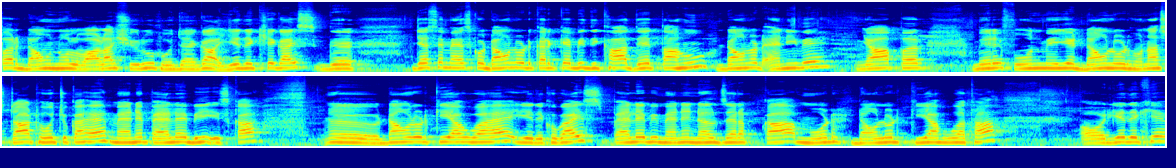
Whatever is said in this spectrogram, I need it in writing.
पर डाउनलोड वाला शुरू हो जाएगा। ये देखिए गाइस जैसे मैं इसको डाउनलोड करके भी दिखा देता हूँ। डाउनलोड एनीवे यहाँ पर मेरे फ़ोन में ये डाउनलोड होना स्टार्ट हो चुका है। मैंने पहले भी इसका डाउनलोड किया हुआ है। ये देखो गाइस पहले भी मैंने नल ज़रप का मोड डाउनलोड किया हुआ था। और ये देखिए,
